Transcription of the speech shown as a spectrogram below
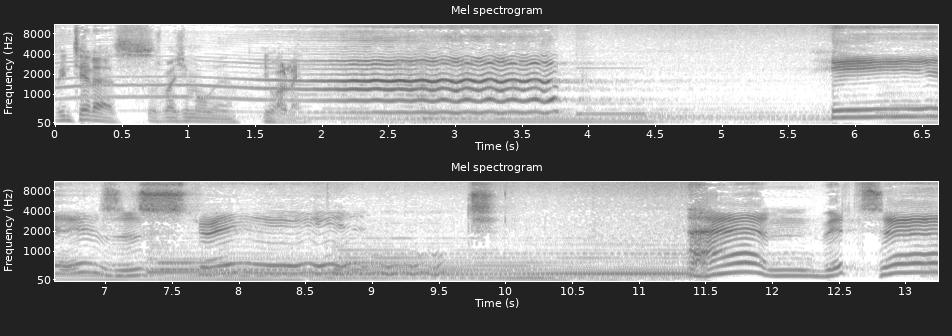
Trinxeres. Que us vagi molt bé. Igualment. Here's and bitter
